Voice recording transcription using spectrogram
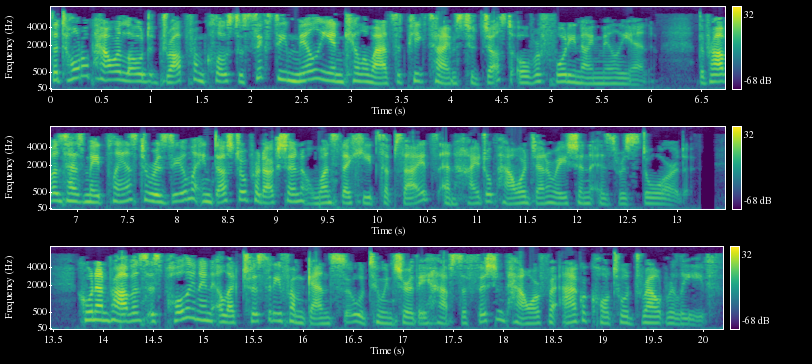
the total power load dropped from close to 60 million kilowatts at peak times to just over 49 million. The province has made plans to resume industrial production once the heat subsides and hydropower generation is restored. Hunan province is pulling in electricity from Gansu to ensure they have sufficient power for agricultural drought relief.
